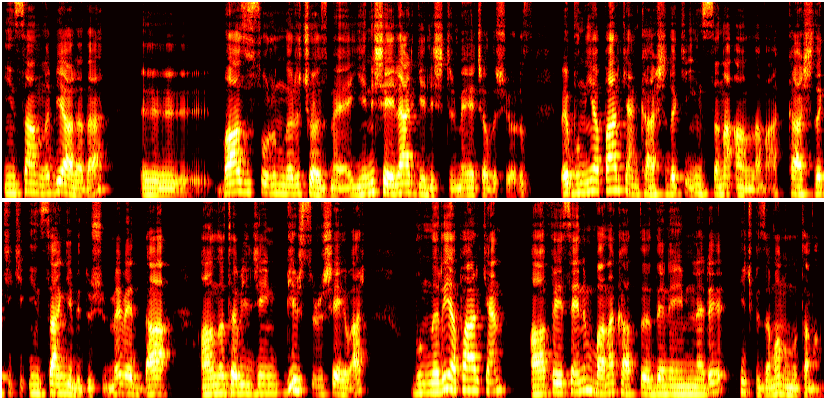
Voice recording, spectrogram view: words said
insanla bir arada e, bazı sorunları çözmeye, yeni şeyler geliştirmeye çalışıyoruz. Ve bunu yaparken karşıdaki insanı anlamak, karşıdaki insan gibi düşünme ve daha anlatabileceğim bir sürü şey var. Bunları yaparken AFS'nin bana kattığı deneyimleri hiçbir zaman unutamam.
